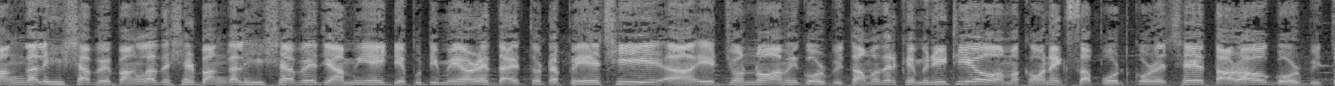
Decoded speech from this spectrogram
বাঙালি হিসাবে, বাংলাদেশের বাঙালি হিসাবে যে আমি এই ডেপুটি মেয়রের দায়িত্বটা পেয়েছি এর জন্য আমি গর্বিত। আমাদের কমিউনিটিও আমাকে অনেক সাপোর্ট করেছে, তারাও গর্বিত।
